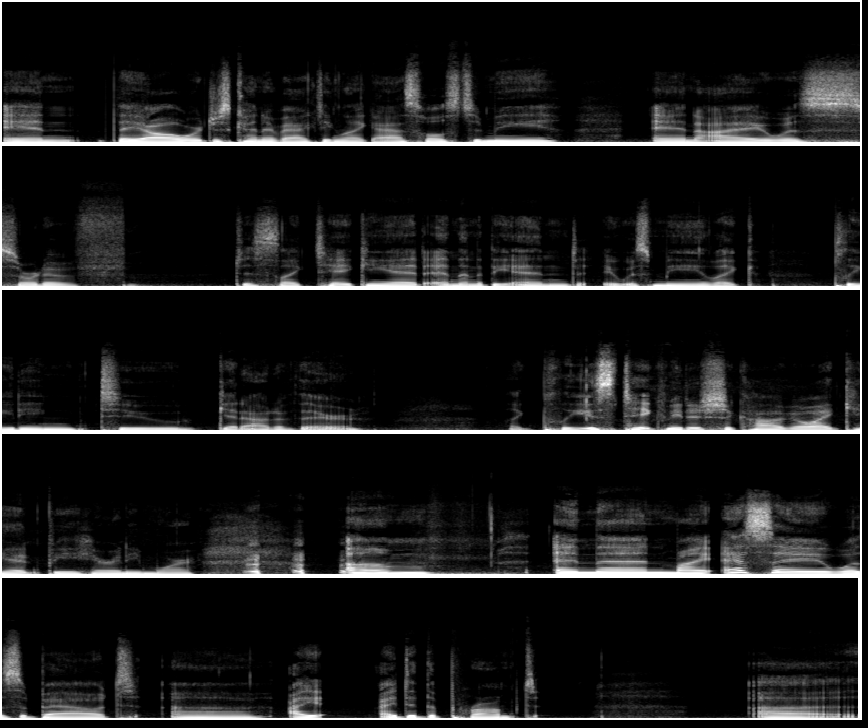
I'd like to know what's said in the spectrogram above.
and they all were just kind of acting like assholes to me, and I was sort of just like taking it, and then at the end, it was me like pleading to get out of there. Like, please take me to Chicago. I can't be here anymore. um, and then my essay was about uh, I I did the prompt. Uh,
